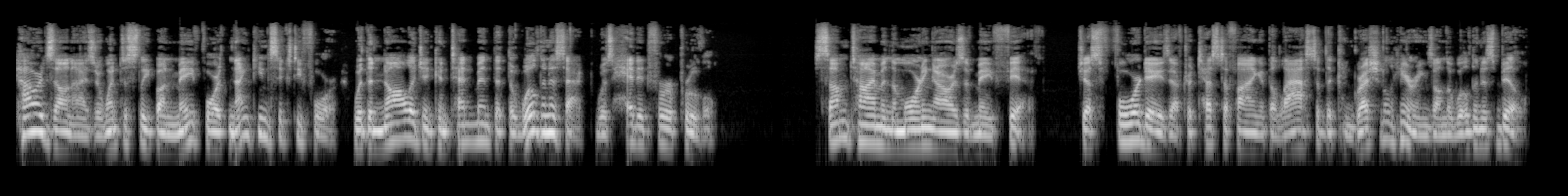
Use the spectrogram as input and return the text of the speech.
Howard Zahniser went to sleep on May 4, 1964, with the knowledge and contentment that the Wilderness Act was headed for approval. Sometime in the morning hours of May 5th, just four days after testifying at the last of the congressional hearings on the Wilderness Bill,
